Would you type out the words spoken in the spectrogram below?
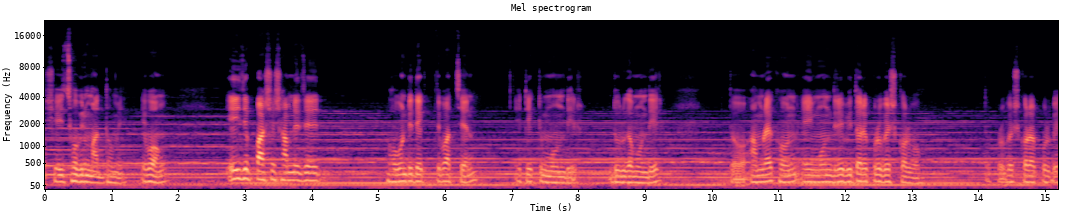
সেই ছবির মাধ্যমে। এবং এই যে পাশে সামনে যে ভবনটি দেখতে পাচ্ছেন, এটি একটি মন্দির, দুর্গা মন্দির। তো আমরা এখন এই মন্দিরের ভিতরে প্রবেশ করব। প্রবেশ করার পূর্বে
